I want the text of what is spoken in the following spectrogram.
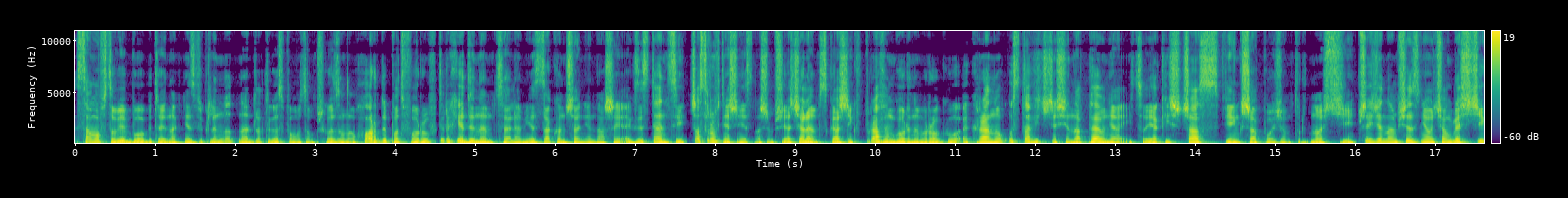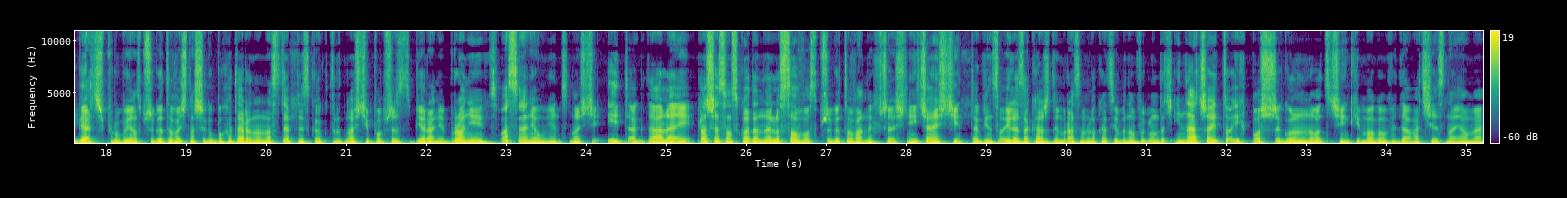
Samo w sobie byłoby to jednak niezwykle nudne, dlatego z pomocą przychodzą nam hordy potworów, których jedynym celem jest zakończenie naszej egzystencji. Czas również nie jest naszym przyjacielem. Wskaźnik w prawym górnym rogu ekranu ustawicznie się napełnia i co jakiś czas zwiększa poziom trudności. Przyjdzie nam się z nią ciągle ścigać, próbując przygotować naszego bohatera na następny skok trudności poprzez zbieranie broni, wzmacnianie umiejętności itd. Tak Plansze są składane losowo z przygotowanych wcześniej części, tak więc o ile za każdym razem lokacje będą wyglądać inaczej, to ich poszczególne odcinki mogą wydawać się znajome.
